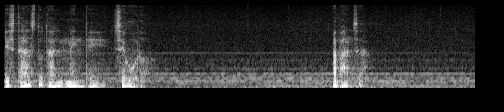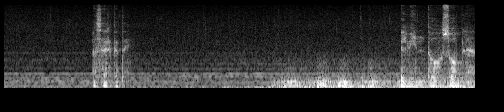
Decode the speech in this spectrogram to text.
Estás totalmente seguro. Avanza. Acércate. El viento sopla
